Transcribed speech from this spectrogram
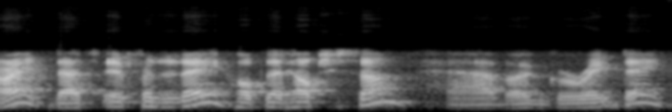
All right, that's it for today. Hope that helps you some. Have a great day.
